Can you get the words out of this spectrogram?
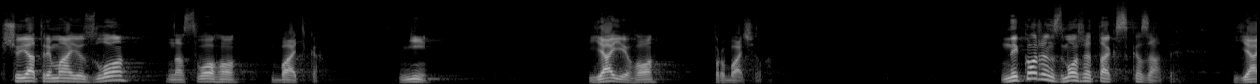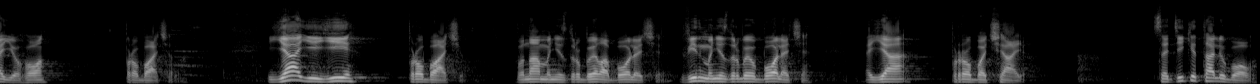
що я тримаю зло на свого батька. Ні. Я його пробачила. Не кожен зможе так сказати. Я його пробачила. Я її пробачив. Вона мені зробила боляче. Він мені зробив боляче. Я пробачаю. Це тільки та любов,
